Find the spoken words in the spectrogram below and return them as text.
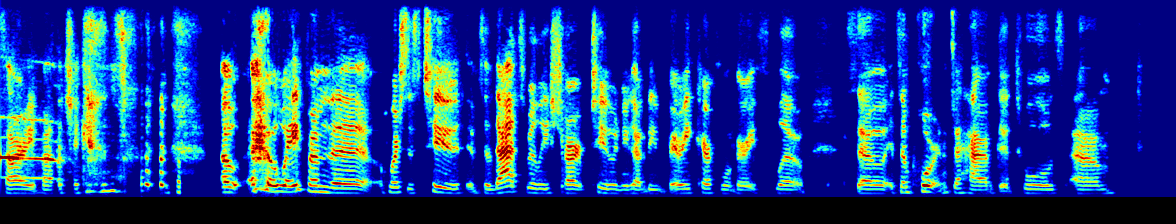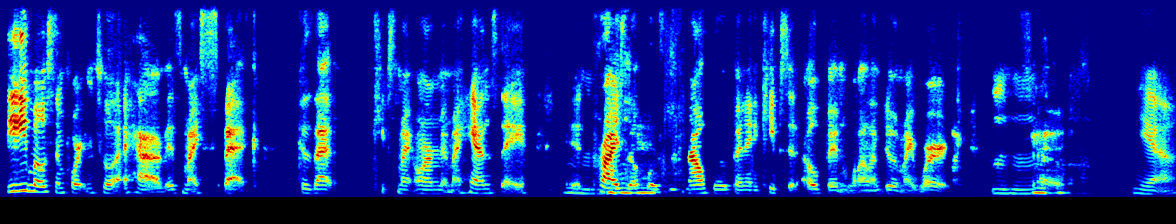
Sorry about the chickens. oh, away from the horse's tooth. And so that's really sharp too. And you got to be very careful and very slow. So it's important to have good tools. Um, the most important tool I have is my spec because that keeps my arm and my hand safe. It Mhm. pries the Mhm. horse's mouth open and keeps it open while I'm doing my work. Mhm. So, Yeah.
